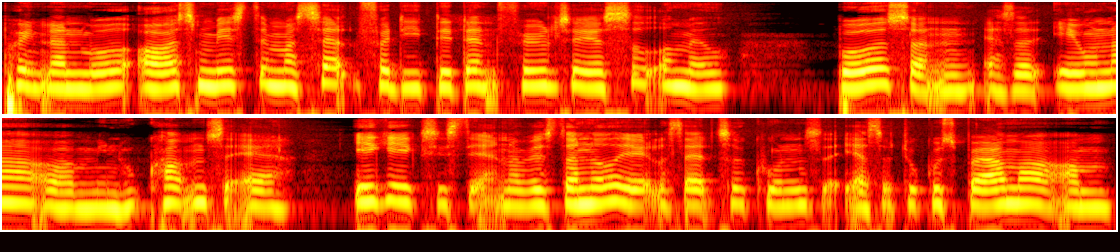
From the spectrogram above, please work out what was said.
på en eller anden måde, og også miste mig selv, fordi det er den følelse, jeg sidder med. Både sådan, altså evner og min hukommelse er ikke eksisterende, og hvis der er noget, jeg ellers altid kunne, så, altså du kunne spørge mig om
